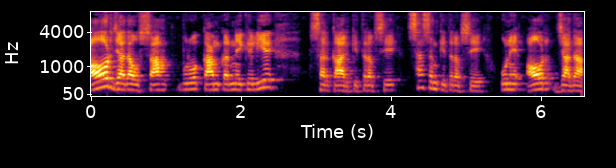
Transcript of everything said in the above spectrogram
और ज़्यादा उत्साहपूर्वक काम करने के लिए सरकार की तरफ़ से, शासन की तरफ़ से उन्हें और ज़्यादा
